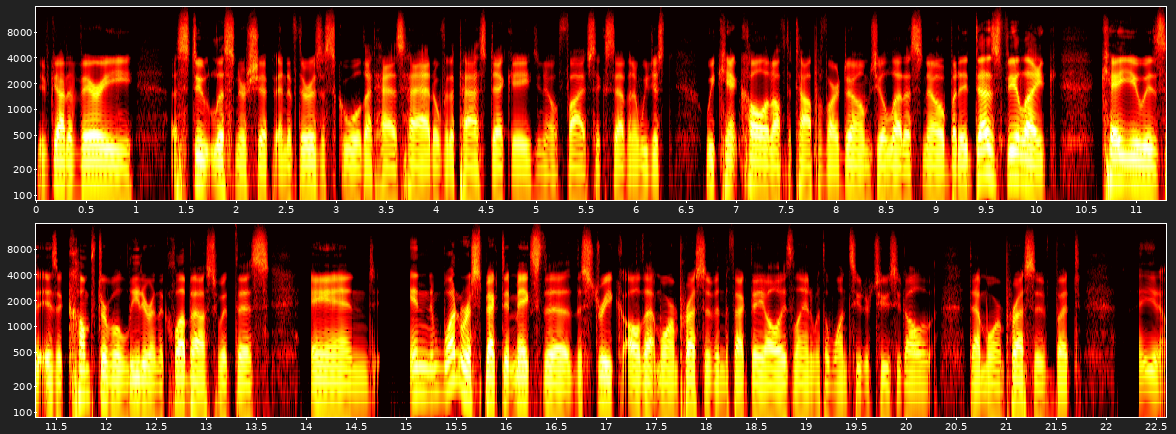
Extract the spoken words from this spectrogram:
we've got a very astute listenership, and if there is a school that has had over the past decade, you know, five, six, seven, and we just we can't call it off the top of our domes, you'll let us know. But it does feel like KU is is a comfortable leader in the clubhouse with this, and in one respect, it makes the the streak all that more impressive. and the fact they always land with a one seed or two seed, all that more impressive. But you know,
